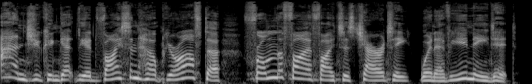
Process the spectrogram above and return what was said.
And you can get the advice and help you're after from the Firefighters Charity whenever you need it.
